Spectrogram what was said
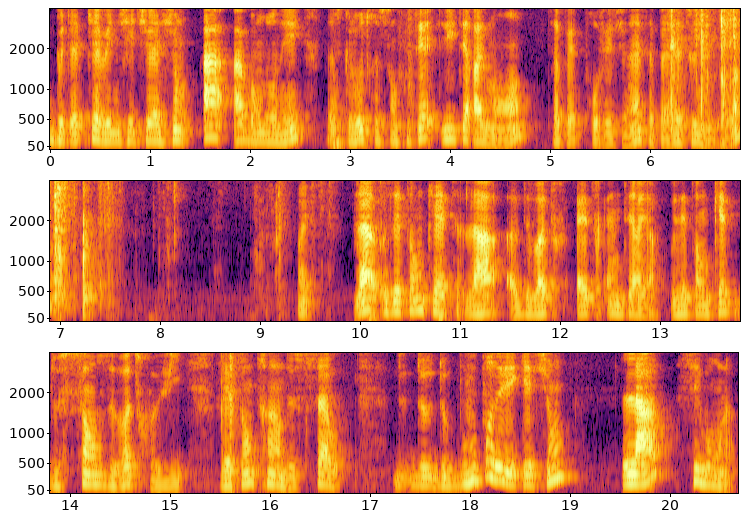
Ou peut-être qu'il y avait une situation à abandonner parce que l'autre s'en foutait littéralement. Hein. Ça peut être professionnel, ça peut être à tout niveau. Hein. Là, vous êtes en quête, là, de votre être intérieur. Vous êtes en quête de sens de votre vie. Vous êtes en train de, savoir, de, vous poser des questions. Là, c'est bon, là.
